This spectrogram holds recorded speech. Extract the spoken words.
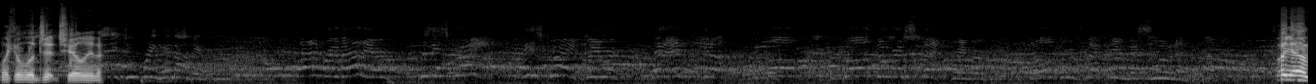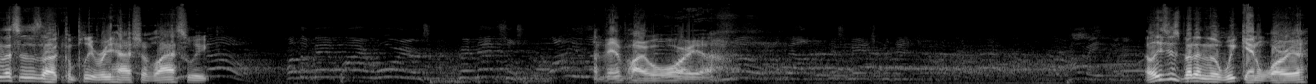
like a legit cheerleader. Yeah, this is a complete rehash of last week. A vampire warrior. At least he's better than the weekend warrior.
